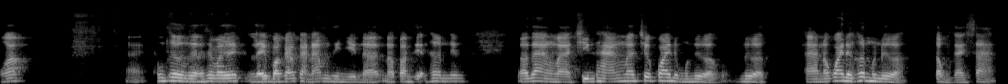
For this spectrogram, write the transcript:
đúng không? Đấy, thông thường thì sẽ lấy báo cáo cả năm thì nhìn nó, nó toàn diện hơn nhưng rõ ràng là 9 tháng nó chưa quay được một nửa nửa à nó quay được hơn một nửa tổng tài sản.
